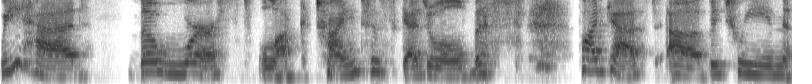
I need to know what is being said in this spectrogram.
we had the worst luck trying to schedule this podcast uh, between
